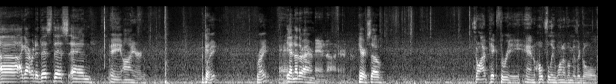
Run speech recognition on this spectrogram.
Uh, I got rid of this, this, and A iron, okay, right? Right? yeah, another iron. And iron. Here, so So I pick three, and hopefully one of them is a gold.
